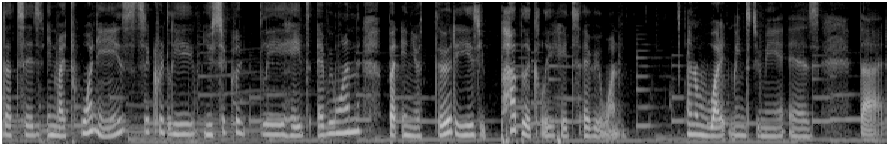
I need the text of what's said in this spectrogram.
that says in my 20s, secretly you secretly hate everyone, but in your 30s you publicly hate everyone. And what it means to me is that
